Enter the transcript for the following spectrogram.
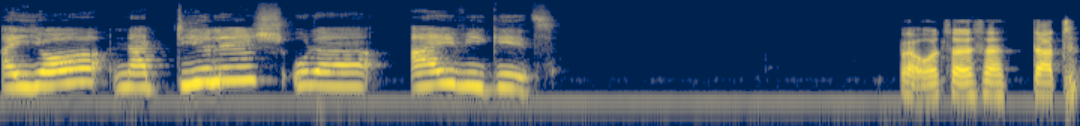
Ajo, natürlich oder Ei, wie geht's? Bei uns heißt das dat.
